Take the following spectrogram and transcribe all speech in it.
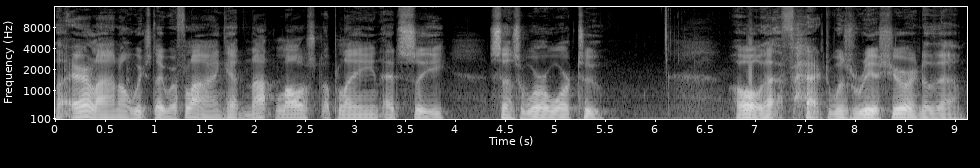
the airline on which they were flying had not lost a plane at sea since World War II. Oh, that fact was reassuring to them.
